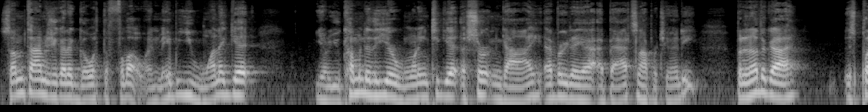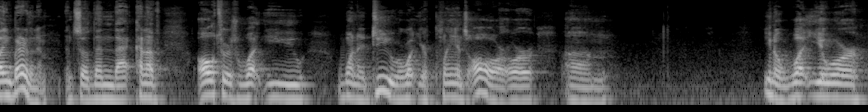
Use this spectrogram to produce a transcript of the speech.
Sometimes you got to go with the flow, and maybe you want to get, you know, you come into the year wanting to get a certain guy every day at bats an opportunity, but another guy is playing better than him, and so then that kind of alters what you want to do or what your plans are or um, you know what your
